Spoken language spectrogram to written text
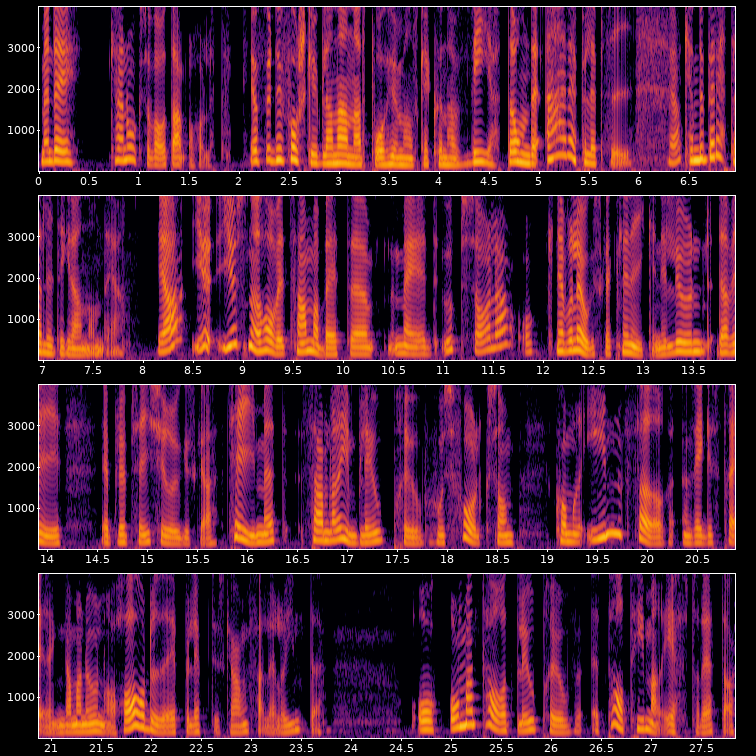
Men det kan också vara åt andra hållet. Ja, för du forskar ju bland annat på hur man ska kunna veta om det är epilepsi. Ja. Kan du berätta lite grann om det? Ja, just nu har vi ett samarbete med Uppsala och neurologiska kliniken i Lund där vi epilepsikirurgiska teamet samlar in blodprov hos folk som kommer in för en registrering där man undrar, har du epileptiska anfall eller inte? Och om man tar ett blodprov ett par timmar efter detta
